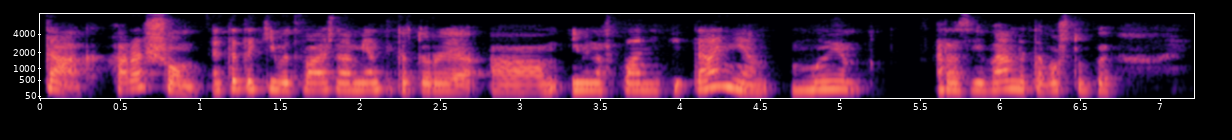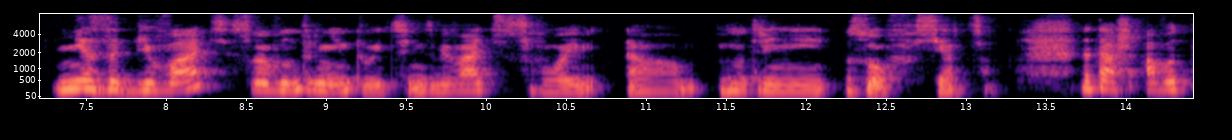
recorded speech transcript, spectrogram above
Так, хорошо. Это такие вот важные моменты, которые а, именно в плане питания мы развиваем для того, чтобы не забивать свою внутреннюю интуицию, не забивать свой э, внутренний зов сердца. Наташ, а вот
